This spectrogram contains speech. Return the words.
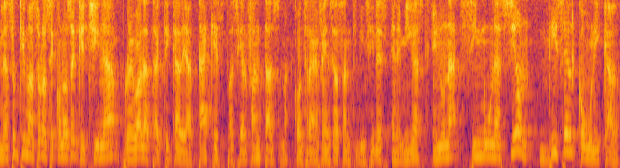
En las últimas horas se conoce que China prueba la táctica de ataque espacial fantasma contra defensas antimisiles enemigas en una simulación. Dice el comunicado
